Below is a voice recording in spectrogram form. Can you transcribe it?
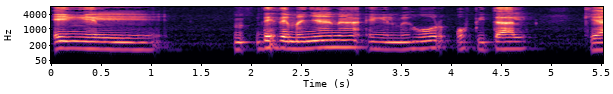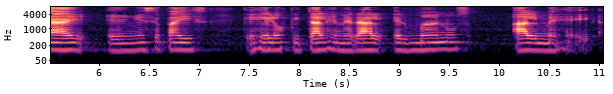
en el desde mañana en el mejor hospital que hay en ese país, que es el Hospital General Hermanos Almejeira.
